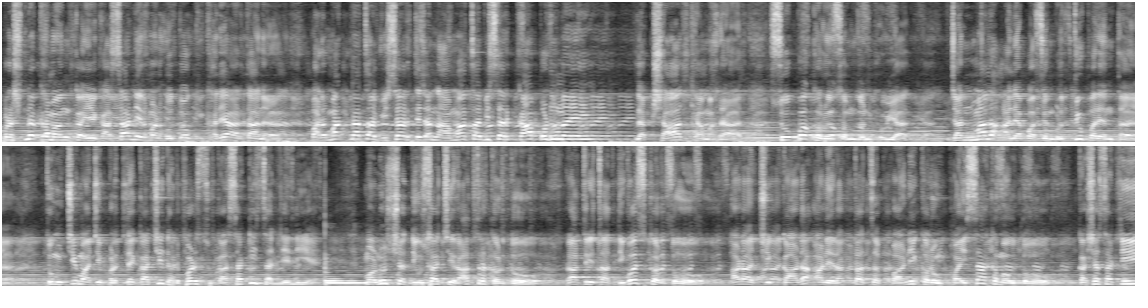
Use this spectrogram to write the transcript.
प्रश्न क्रमांक एक असा निर्माण होतो की खऱ्या अर्थानं परमात्म्याचा विसर त्याच्या नामाचा विसर का पडू नये? लक्षात घ्या महाराज सोपं करून समजून घेऊयात. जन्माला आल्यापासून मृत्यूपर्यंत तुमची माझी प्रत्येकाची धडपड सुखासाठी चाललेली आहे. मनुष्य दिवसाची रात्र करतो रात्रीचा दिवस करतो हाडाची काडा आणि रक्ताचं पाणी करून पैसा कमवतो. कशासाठी?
